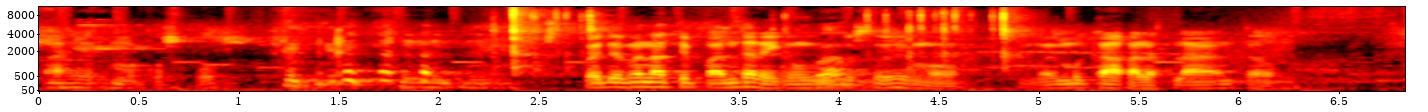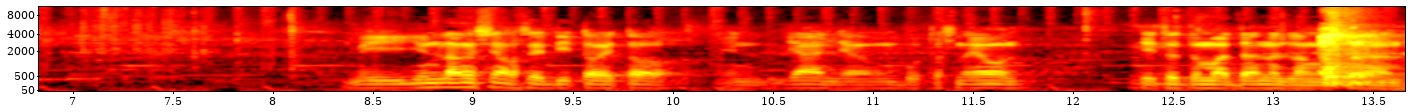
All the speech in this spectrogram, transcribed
Kahit mo kuskus. Pwede ba natin paandar eh kung Wow. gustuhin mo. May magkakalat lang to. May yun lang siya kasi dito ito. Yun, yan, yung butas na yon. Dito dumadaan ang langis yan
